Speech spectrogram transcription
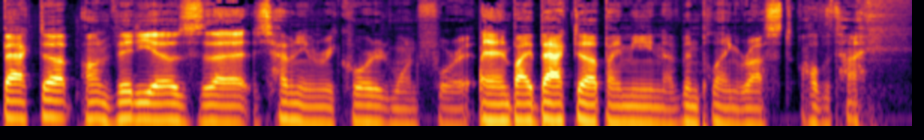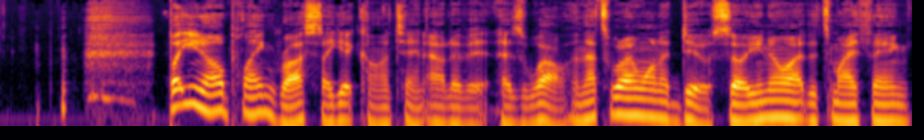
backed up on videos that I haven't even recorded one for it. And by backed up, I mean I've been playing Rust all the time. But you know, playing Rust, I get content out of it as well, and that's what I want to do. So you know what? It's my thing.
